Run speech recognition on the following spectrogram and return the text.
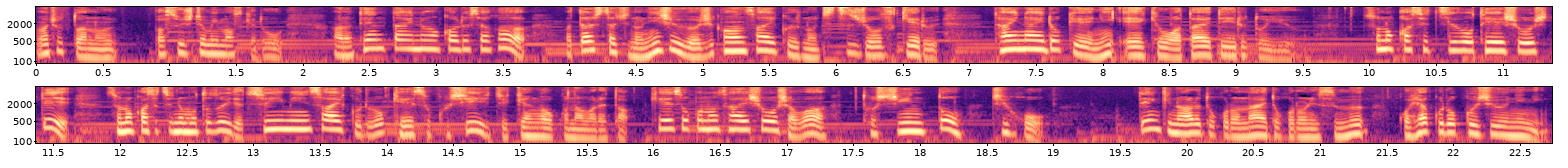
まあ、ちょっとあの抜粋してみますけどあの天体の明るさが私たちの24時間サイクルの秩序をつける体内時計に影響を与えているというその仮説を提唱してその仮説に基づいて睡眠サイクルを計測し実験が行われた。計測の対象者は都心と地方電気のあるところないところに住む562人。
